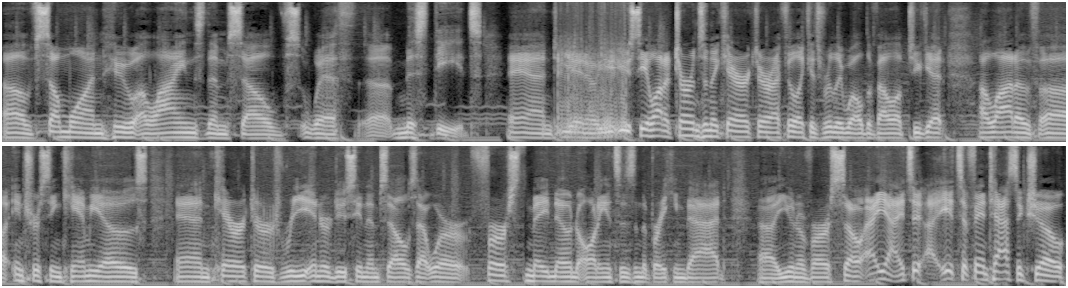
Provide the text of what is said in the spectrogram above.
of someone who aligns themselves with uh, misdeeds. And, you know, you, you see a lot of turns in the character. I feel like it's really well developed. You get a lot of uh, interesting cameos and characters reintroducing themselves that were first made known to audiences in the Breaking Bad uh, universe. So, uh, yeah, it's a, it's a fantastic show.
